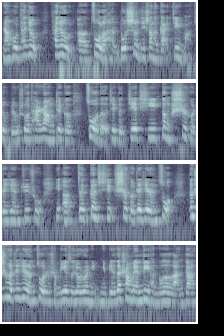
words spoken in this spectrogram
然后他就他就呃做了很多设计上的改进嘛，就比如说他让这个做的这个阶梯更适合这些人居住，呃更更适适合这些人坐，更适合这些人坐是什么意思？就是说你你别在上面立很多的栏杆，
